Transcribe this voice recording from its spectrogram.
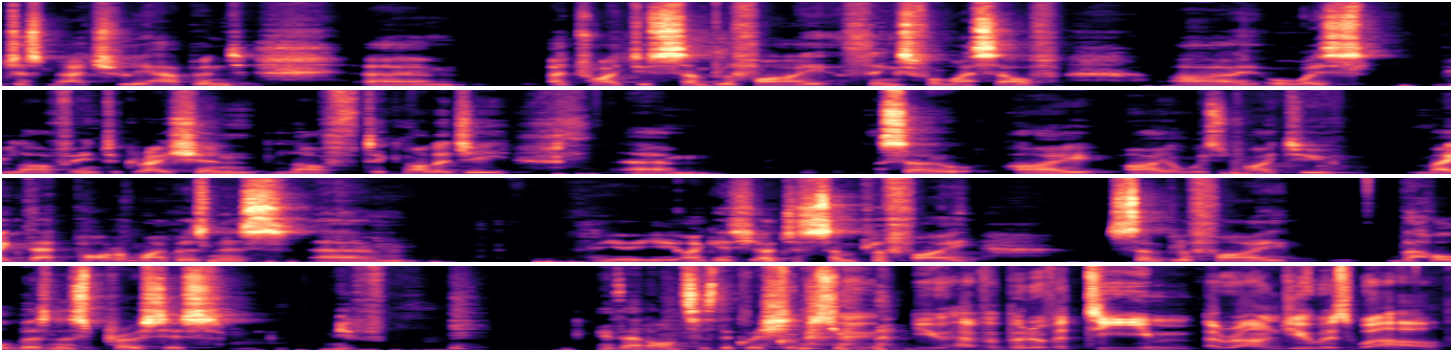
just naturally happened. Um, I tried to simplify things for myself. I always love integration, love technology. Um, so I I always try to make that part of my business. Um, I guess yeah, just simplify simplify the whole business process. If if that answers the question. you, you have a bit of a team around you as well.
